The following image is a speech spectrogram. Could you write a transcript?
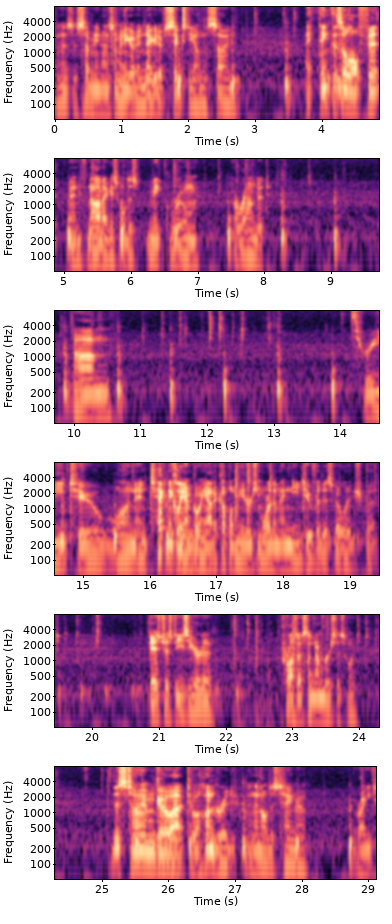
And this is 79. So I'm going to go to negative 60 on this side. I think this will all fit. And if not, I guess we'll just make room around it. Um, three, two, one, and technically I'm going out a couple meters more than I need to for this village, but it's just easier to process the numbers this way. This time go out to 100, and then I'll just hang a right,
